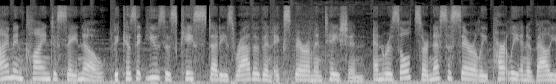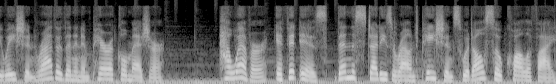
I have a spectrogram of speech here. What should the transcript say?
I'm inclined to say no, because it uses case studies rather than experimentation, and results are necessarily partly an evaluation rather than an empirical measure. However, if it is, then the studies around patients would also qualify,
